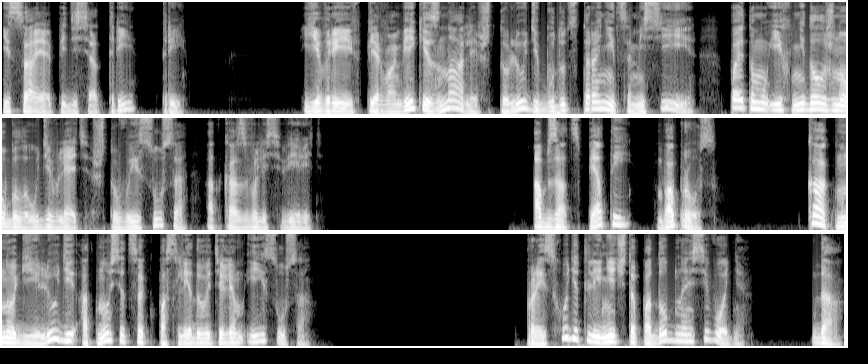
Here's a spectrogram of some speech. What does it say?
Исайя 53, 3. Евреи в первом веке знали, что люди будут сторониться Мессии, поэтому их не должно было удивлять, что в Иисуса отказывались верить. Абзац 5 Вопрос. Как многие люди относятся к последователям Иисуса? Происходит ли нечто подобное сегодня? Да.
